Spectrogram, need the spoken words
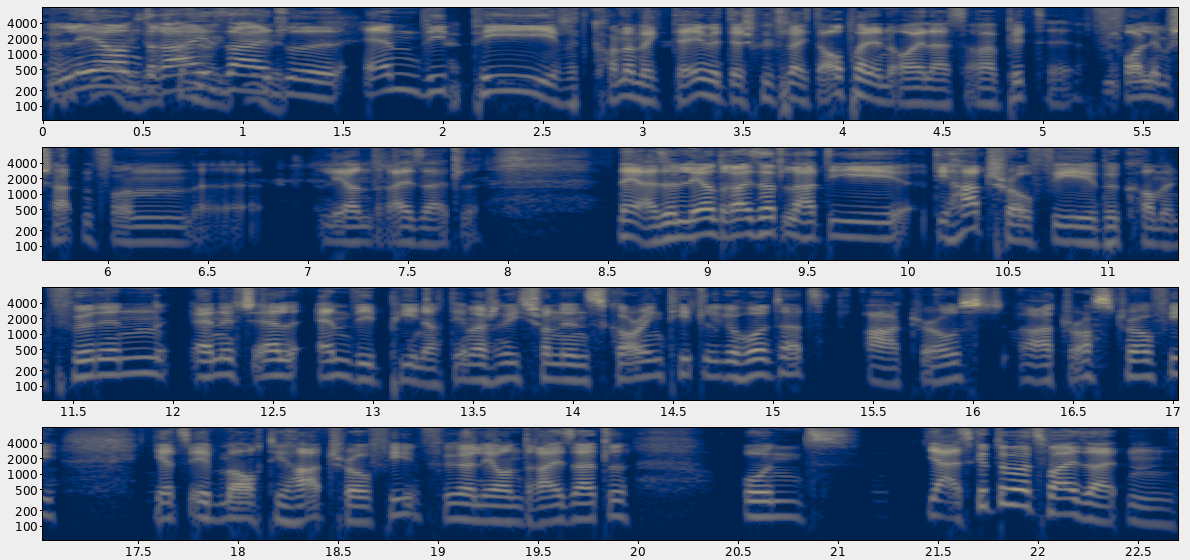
Leon Dreiseitel, MVP. Conor McDavid, der spielt vielleicht auch bei den Oilers, aber bitte, voll im Schatten von äh, Leon Dreiseitel. Naja, also Leon Dreisattel hat die, die Hart Trophy bekommen für den NHL MVP, nachdem er sich schon den Scoring-Titel geholt hat. Art Ross, Art Ross Trophy. Jetzt eben auch die Hart Trophy für Leon Dreisattel. Und ja, es gibt immer zwei Seiten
